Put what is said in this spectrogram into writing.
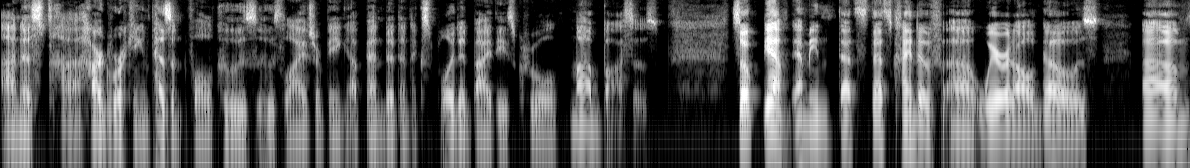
honest uh, hardworking peasant folk whose whose lives are being upended and exploited by these cruel mob bosses. So yeah i mean that's that's kind of uh, where it all goes. Um,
